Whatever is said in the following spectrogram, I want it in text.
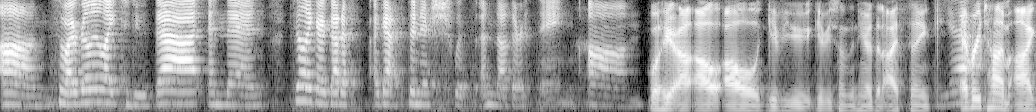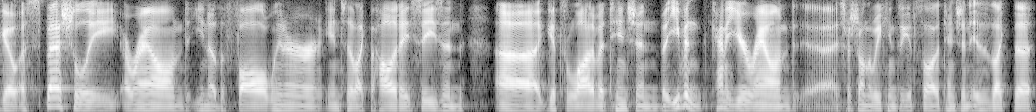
Um, so I really like to do that, and then feel like I gotta I gotta finish with another thing. Um, Well, here I'll I'll I'll give you give you something here that I think Yeah. every time I go, especially around you know the fall, winter into like the holiday season, uh, gets a lot of attention. But even kind of year round, uh, especially on the weekends, it gets a lot of attention. Is like the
